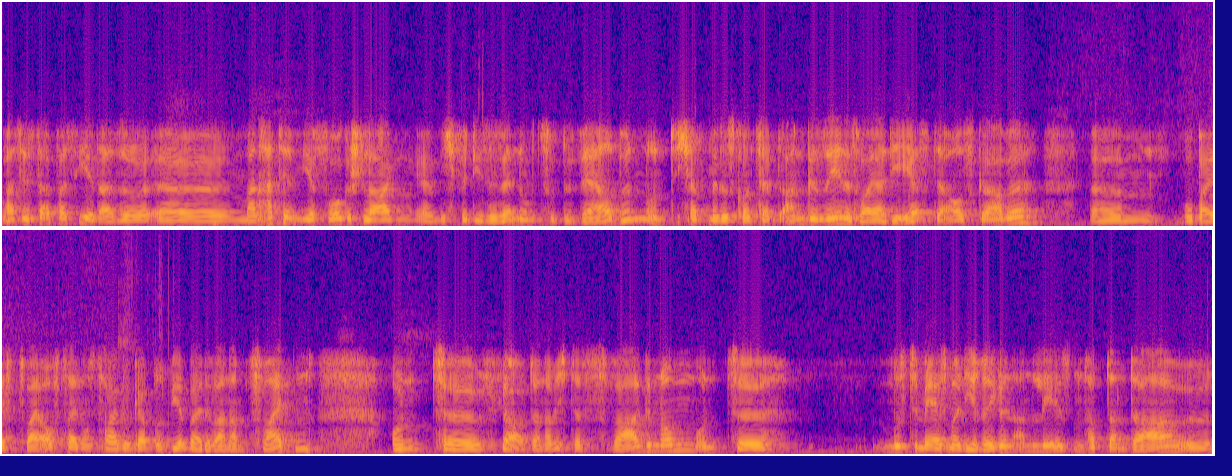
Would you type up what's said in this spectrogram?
Was ist da passiert? Also äh, man hatte mir vorgeschlagen, äh, mich für diese Sendung zu bewerben und ich habe mir das Konzept angesehen. Es war ja die erste Ausgabe, ähm, wobei es zwei Aufzeichnungstage gab und wir beide waren am zweiten. Und äh, ja, dann habe ich das wahrgenommen und äh, musste mir erstmal die Regeln anlesen und habe dann da äh,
